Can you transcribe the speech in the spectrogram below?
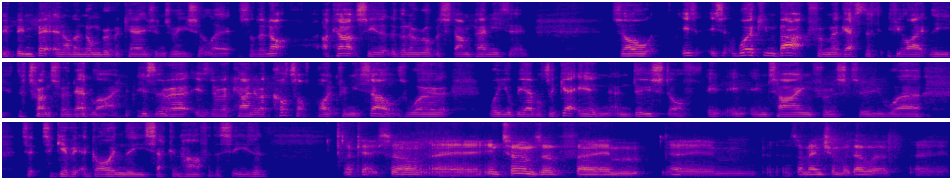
they've been bitten on a number of occasions recently, so they're not. I can't see that they're going to rubber stamp anything. So is, is working back from I guess the, if you like the, the transfer deadline is there a is there a kind of a cutoff point from yourselves where where you'll be able to get in and do stuff in, in, in time for us to, uh, to to give it a go in the second half of the season okay so uh, in terms of um, um, as I mentioned with our uh,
